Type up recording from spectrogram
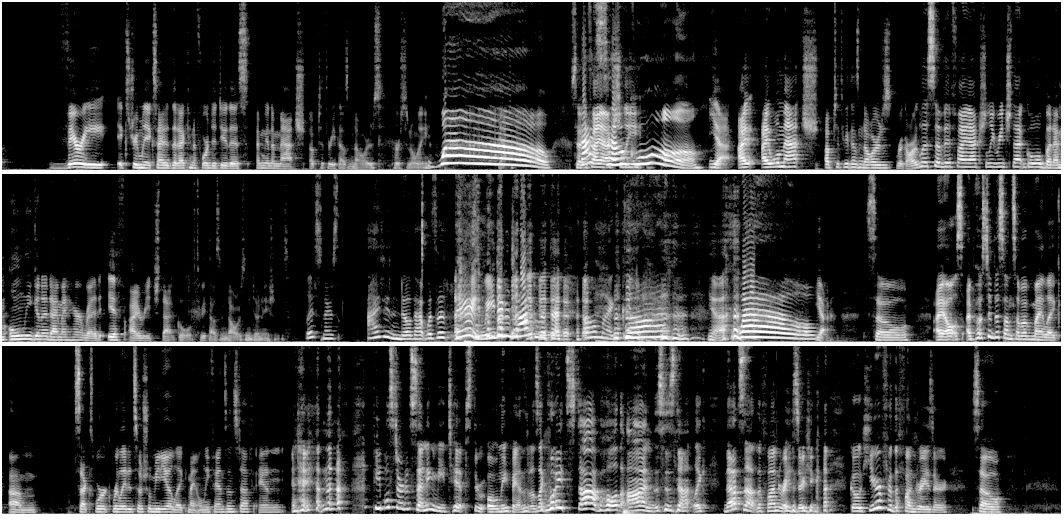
very extremely excited that I can afford to do this. I'm going to match up to $3,000 personally. Whoa! So That's if I actually so cool. yeah, I I will match up to $3,000 regardless of if I actually reach that goal, but I'm only going to dye my hair red if I reach that goal of $3,000 in donations. Listeners, I didn't know that was a thing. We didn't talk about that. Oh my god! Yeah. Wow. Yeah. So I also I posted this on some of my like um sex work related social media, like my OnlyFans and stuff, and and, I, and then people started sending me tips through OnlyFans, and I was like, wait, stop, hold on, this is not like that's not the fundraiser. You got go here for the fundraiser. So,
